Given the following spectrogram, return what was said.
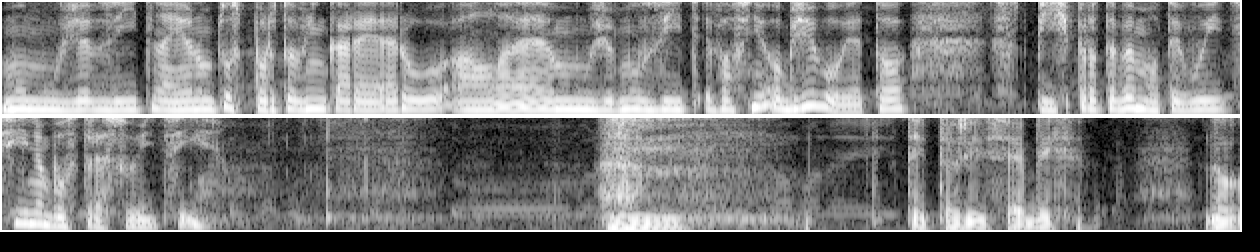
mu může vzít nejenom tu sportovní kariéru, ale může mu vzít i vlastně obživu. Je to spíš pro tebe motivující nebo stresující? Hmm. Teď to říct, bych... No,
